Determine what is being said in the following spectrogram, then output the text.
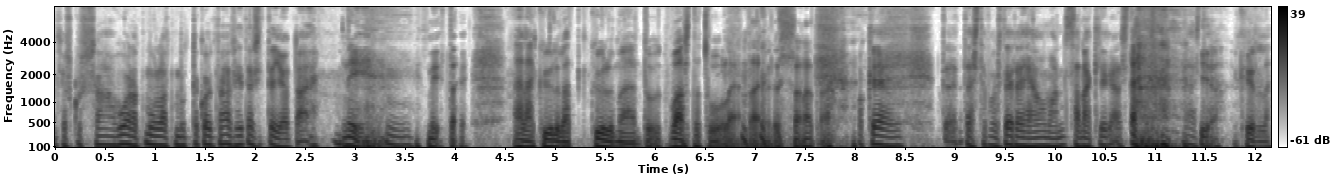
että joskus saa huonot mullat, mutta koitetaan siitä sitten jotain. Niin, Mm. niin tai älä kylvät kylmään tu- vastatuuleen, tai mitä sanotaan. Okei, Tä- tästä voisi tehdä ihan oman sanakirjan sitä, näistä Joo, kyllä.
